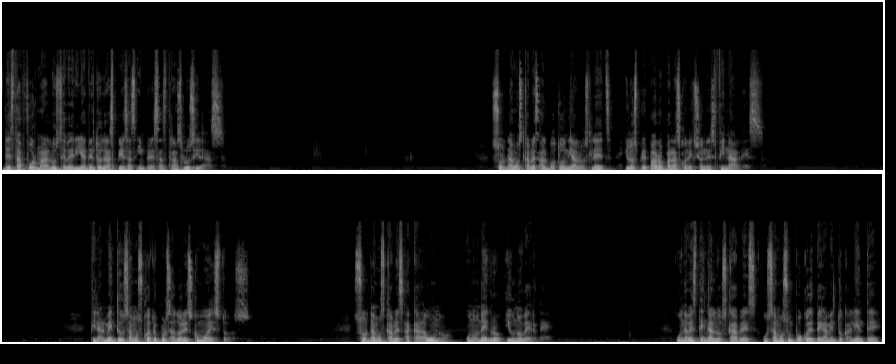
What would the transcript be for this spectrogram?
De esta forma la luz se vería dentro de las piezas impresas translúcidas. Soldamos cables al botón y a los LEDs y los preparo para las conexiones finales. Finalmente usamos cuatro pulsadores como estos. Soldamos cables a cada uno, uno negro y uno verde. Una vez tengan los cables, usamos un poco de pegamento caliente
